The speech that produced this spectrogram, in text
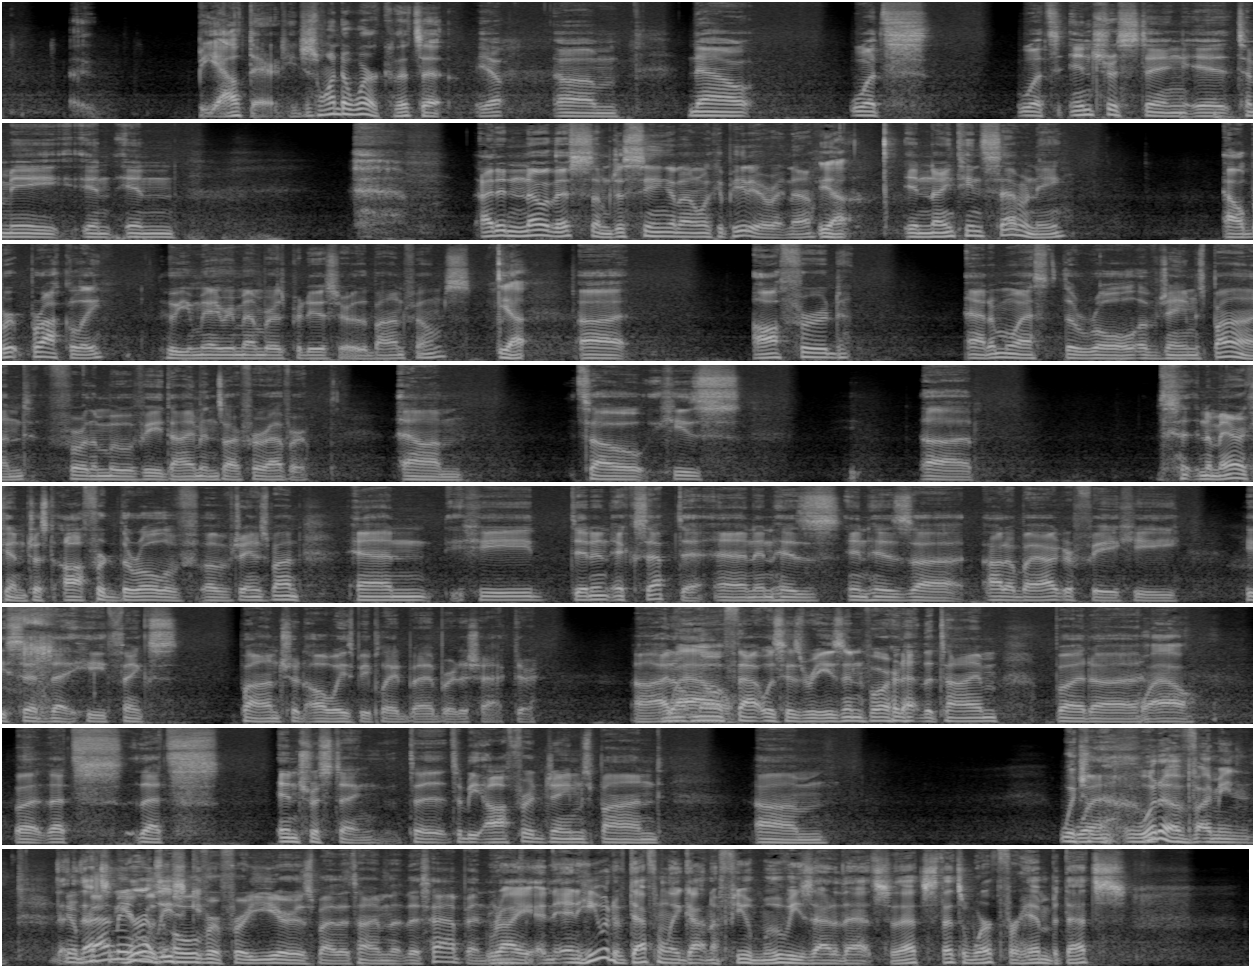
be out there. He just wanted to work. That's it. Yep. Um, now, what's what's interesting is, to me in in I didn't know this. I'm just seeing it on Wikipedia right now. Yeah. In 1970, Albert Broccoli, who you may remember as producer of the Bond films, Yeah. uh, offered Adam West the role of James Bond for the movie Diamonds Are Forever. Um, so he's uh, an American, just offered the role of, of James Bond, and he didn't accept it. And in his in his uh, autobiography, he he said that he thinks Bond should always be played by a British actor. Uh, I don't know if that was his reason for it at the time, but uh, Wow. but that's that's interesting to to be offered James Bond. Um, which Well- would have, I mean, You know, that's Batman was least over for years by the time that this happened. right, and and he would have definitely gotten a few movies out of that. So that's that's work for him. But that's,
